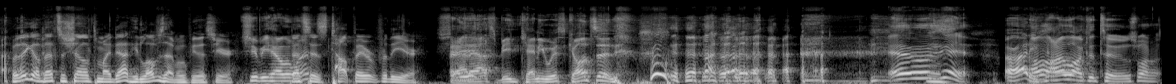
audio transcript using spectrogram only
But there you go. That's a shout out to my dad. He loves that movie this year. Hubie Halloween. That's his top favorite for the year. shout out to Big Kenny, Wisconsin. Uh, yeah. Alrighty. I, I liked it too. It was one. Of,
